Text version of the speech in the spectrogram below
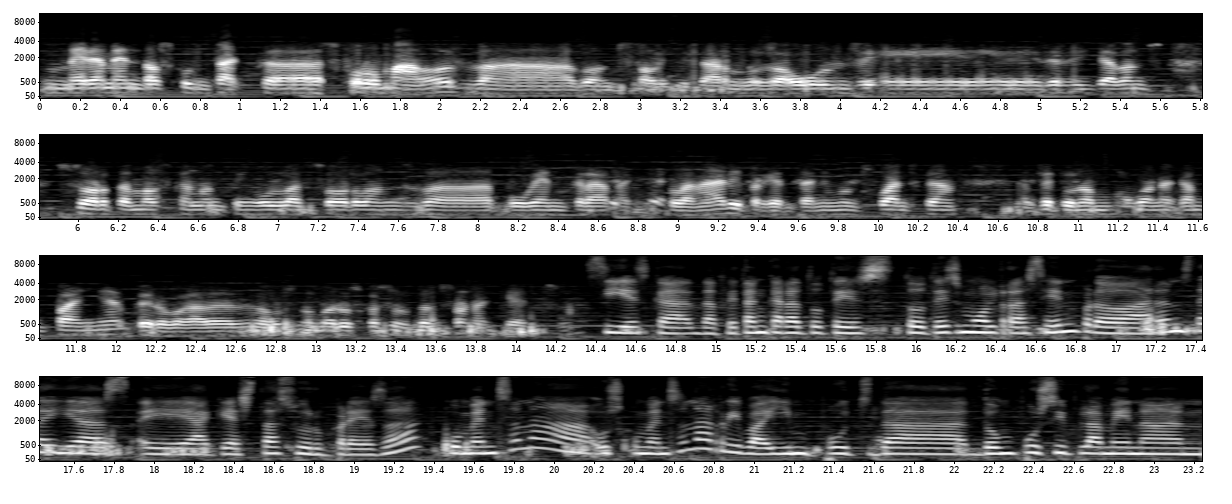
merament dels contactes formals, de doncs, felicitar-nos a uns i desitjar doncs, sort amb els que no han tingut la sort doncs, de poder entrar en aquest plenari, perquè en tenim uns quants que han fet una molt bona campanya, però a vegades els números que surten són aquests. No? Sí, és que de fet encara tot és, tot és molt recent, però ara ens deies eh, aquesta sorpresa. Comencen a, us comencen a arribar inputs d'on possiblement han,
